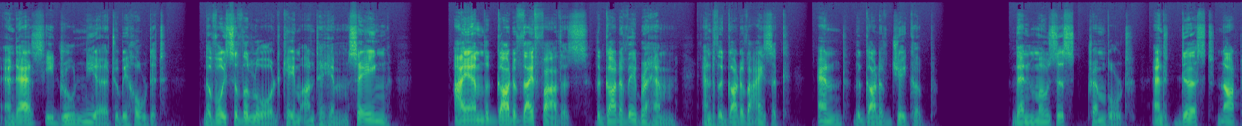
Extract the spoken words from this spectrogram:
And as he drew near to behold it, the voice of the Lord came unto him, saying, I am the God of thy fathers, the God of Abraham, and the God of Isaac, and the God of Jacob. Then Moses trembled, and durst not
